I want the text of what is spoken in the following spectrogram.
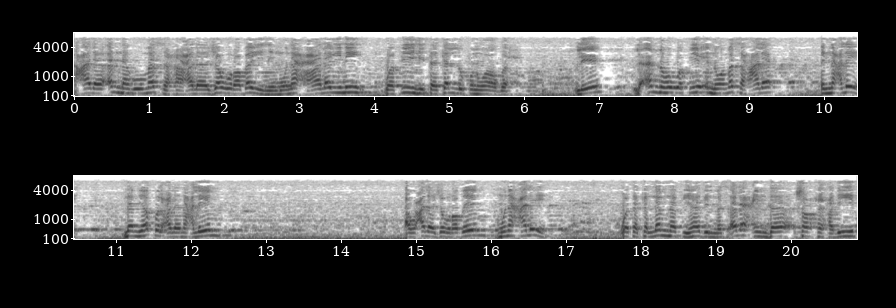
على أنه مسح على جوربين منعلين وفيه تكلف واضح ليه؟ لأنه هو فيه أنه مسح على النعلين لم يقل على نعلين أو على جوربين منعلين وتكلمنا في هذه المسألة عند شرح حديث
